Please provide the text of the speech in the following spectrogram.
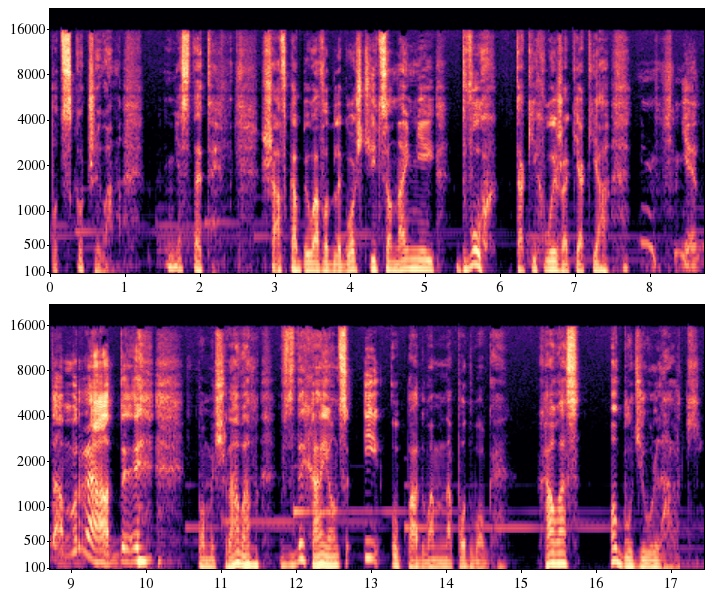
podskoczyłam. Niestety, szafka była w odległości co najmniej dwóch takich łyżek jak ja. Nie dam rady, pomyślałam, wzdychając i upadłam na podłogę. Hałas obudził lalki.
